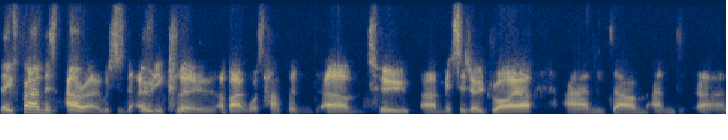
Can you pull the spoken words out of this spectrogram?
they found this arrow, which is the only clue about what's happened um, to uh, Mrs. O'Dwyer and um, and uh,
